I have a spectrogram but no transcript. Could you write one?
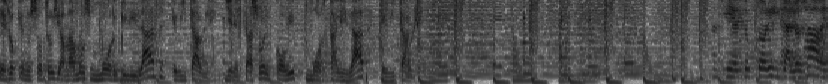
Es lo que nosotros llamamos morbilidad evitable y en el caso del COVID, mortalidad evitable. Así es, doctor, y ya lo saben.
